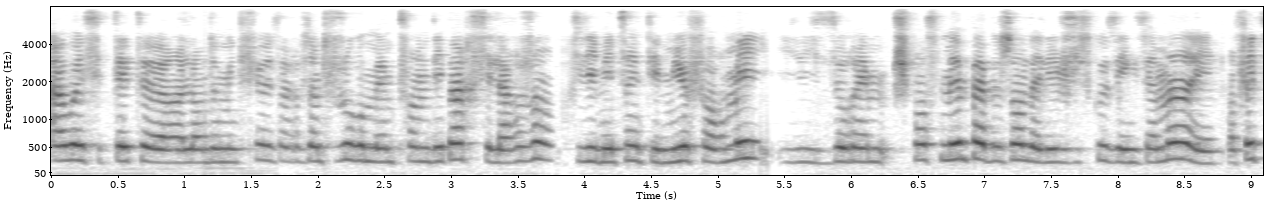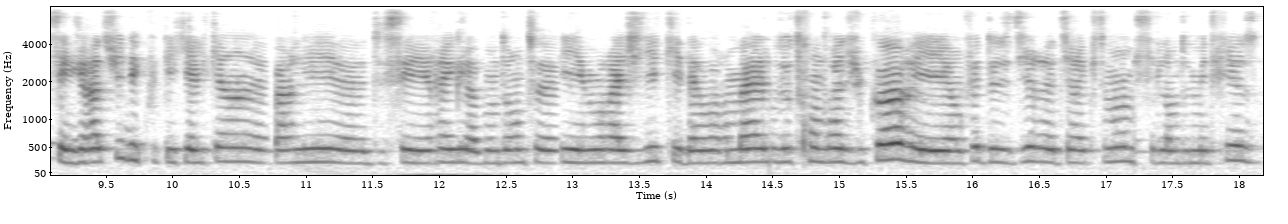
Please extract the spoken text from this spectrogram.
ah ouais c'est peut-être euh, l'endométriose. Ça revient toujours au même point de départ, c'est l'argent. Si les médecins étaient mieux formés, ils auraient, je pense, même pas besoin d'aller jusqu'aux examens. Et en fait, c'est gratuit d'écouter quelqu'un euh, parler euh, de ses règles abondantes et hémorragiques et d'avoir mal d'autres endroits du corps. Et de se dire directement c'est de l'endométriose.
